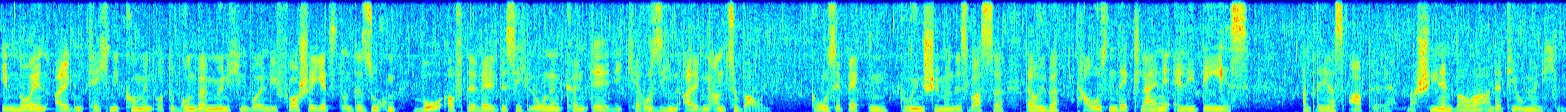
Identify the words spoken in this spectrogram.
Im neuen Algentechnikum in Ottobrunn bei München wollen die Forscher jetzt untersuchen, wo auf der Welt es sich lohnen könnte, die Kerosinalgen anzubauen. Große Becken, grün schimmerndes Wasser, darüber tausende kleine LEDs. Andreas Apel, Maschinenbauer an der TU München.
